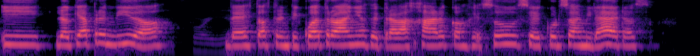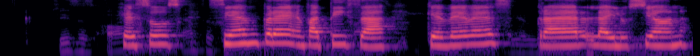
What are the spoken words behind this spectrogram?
Y lo que he aprendido de estos 34 años de trabajar con Jesús y el curso de milagros, Jesús siempre enfatiza que debes traer la ilusión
